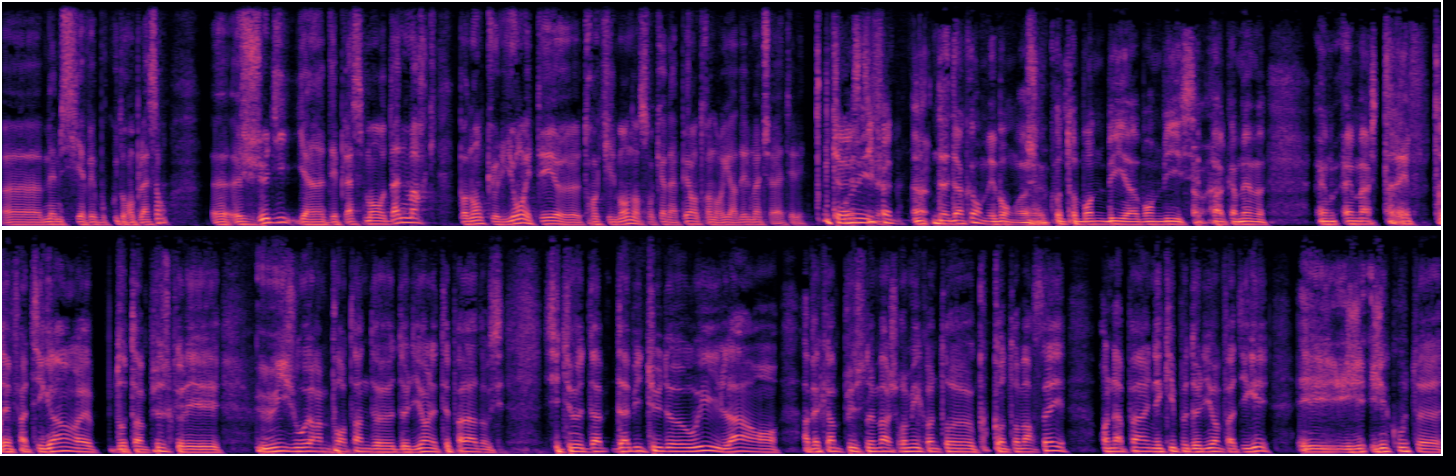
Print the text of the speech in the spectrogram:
même s'il y avait beaucoup de remplaçants. Euh, jeudi, il y a un déplacement au Danemark, pendant que Lyon était euh, tranquillement dans son canapé en train de regarder le match à la télé. Stephen. Ah, d- D'accord, mais bon, euh, contre Brondby à Brondby, c'est pas quand même un, match très très fatigant, euh, d'autant plus que les huit joueurs importants de, Lyon n'étaient pas là. Donc, si, tu veux, d'hab- d'habitude, euh, oui, là, on- avec en plus le match remis contre contre Marseille, on n'a pas une équipe de Lyon fatiguée. Et j'écoute euh,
